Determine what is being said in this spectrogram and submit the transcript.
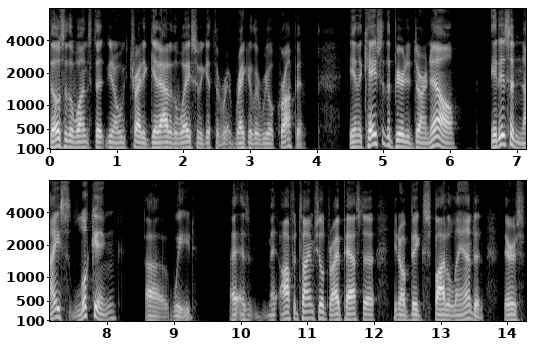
those are the ones that, you know, we try to get out of the way so we get the regular real crop in. In the case of the bearded darnel, it is a nice looking uh, weed as oftentimes you'll drive past a you know a big spot of land and there's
